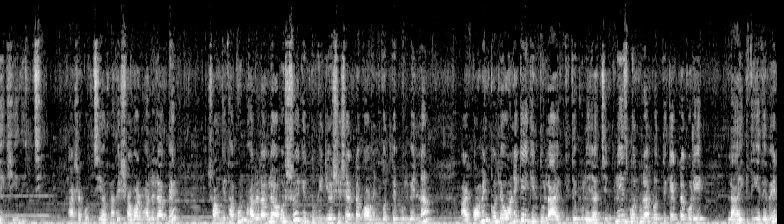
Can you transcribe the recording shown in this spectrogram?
দেখিয়ে দিচ্ছি। আশা করছি আপনাদের সবার ভালো লাগবে। সঙ্গে থাকুন, ভালো লাগলে অবশ্যই কিন্তু ভিডিও শেষে একটা কমেন্ট করতে ভুলবেন না। আর কমেন্ট করলে অনেকেই কিন্তু লাইক দিতে ভুলে যাচ্ছেন। প্লিজ বন্ধুরা, প্রত্যেকে একটা করে লাইক দিয়ে দেবেন।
